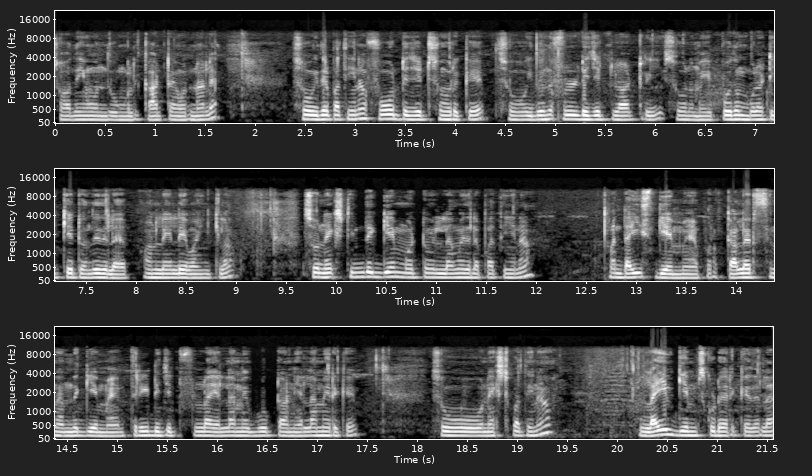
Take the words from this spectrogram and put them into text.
ஸோ அதையும் வந்து உங்களுக்கு காட்டுறேன் ஒரு நாள். ஸோ இதில் பார்த்தீங்கன்னா ஃபோர் டிஜிட்ஸும் இருக்குது ஸோ இது வந்து ஃபுல் டிஜிட் லாட்ரி ஸோ நம்ம எப்போதும் போல் டிக்கெட் வந்து இதில் ஆன்லைன்லேயே வாங்கிக்கலாம். ஸோ நெக்ஸ்ட் இந்த கேம் மட்டும் இல்லாமல் இதில் பார்த்தீங்கன்னா டைஸ் கேமு அப்புறம் கலர்ஸ் அந்த கேமு த்ரீ டிஜிட் ஃபுல்லாக எல்லாமே பூட்டான் எல்லாமே இருக்குது ஸோ நெக்ஸ்ட் பார்த்தீங்கன்னா லைவ் கேம்ஸ் கூட இருக்குது இதில்.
